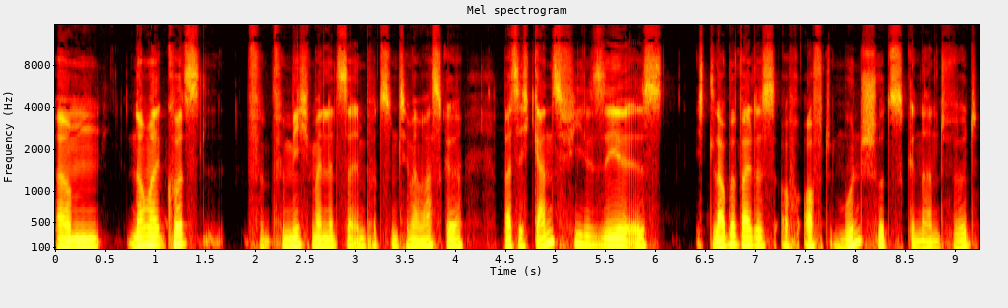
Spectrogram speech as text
ähm, Nochmal kurz für, für mich mein letzter Input zum Thema Maske. Was ich ganz viel sehe ist, ich glaube, weil das auch oft Mundschutz genannt wird,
